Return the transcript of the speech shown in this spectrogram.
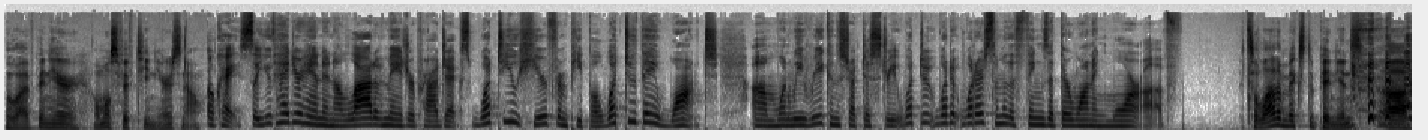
Oh, I've been here almost 15 years now. Okay, so you've had your hand in a lot of major projects. What do you hear from people? What do they want um, when we reconstruct a street? What do what what are some of the things that they're wanting more of? It's a lot of mixed opinions. Uh,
